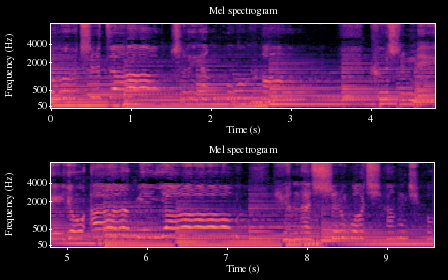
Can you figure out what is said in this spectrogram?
我知道这样不好，可是没有安眠药。原来是我强求。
